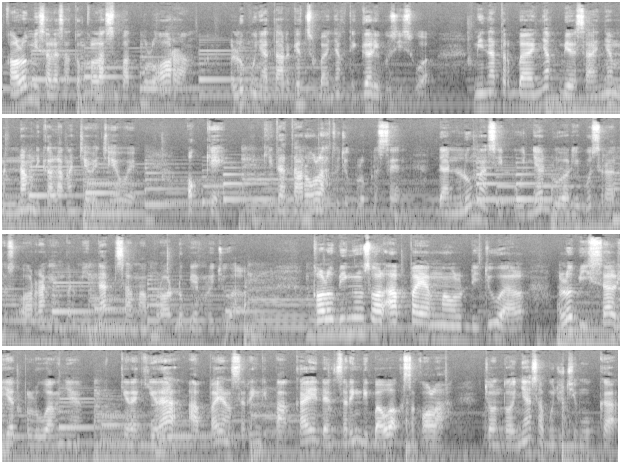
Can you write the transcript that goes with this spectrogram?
Kalau misalnya satu kelas 40 orang, lu punya target sebanyak 3000 siswa. Minat terbanyak biasanya menang di kalangan cewek-cewek. Oke, kita taruhlah 70% dan lu masih punya 2100 orang yang berminat sama produk yang lu jual. Kalau bingung soal apa yang mau dijual, lo bisa lihat peluangnya. Kira-kira apa yang sering dipakai dan sering dibawa ke sekolah. Contohnya sabun cuci muka.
